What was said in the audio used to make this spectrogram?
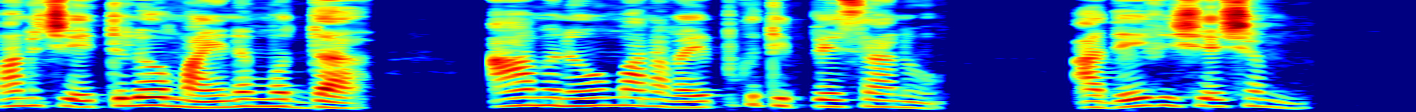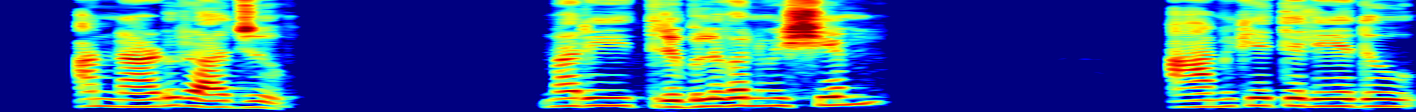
మన చేతిలో మైనం ముద్ద ఆమెను మన వైపుకు తిప్పేశాను. అదే విశేషం అన్నాడు రాజు. మరి త్రిబుల్ వన్ విషయం? ఆమెకే తెలియదు.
